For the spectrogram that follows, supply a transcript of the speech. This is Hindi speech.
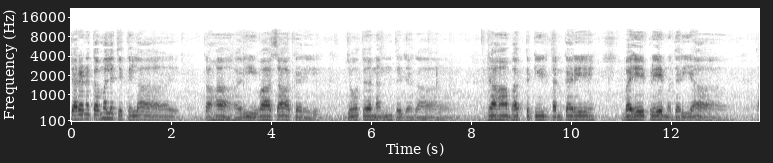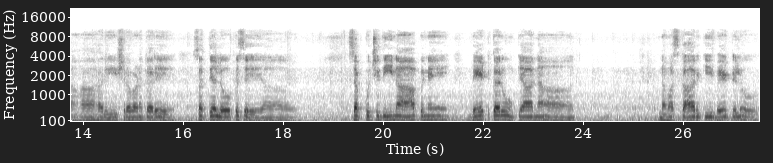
चरण कमल चितलाय कहाँ हरि वासा करे, ज्योत अनंत जगा जहाँ भक्त कीर्तन करे, बहे प्रेम दरिया। तहाँ हरि श्रवण करे सत्यलोक से आए। सब कुछ दीना आपने, भेंट करूँ क्या नाथ? नमस्कार की भेंट लो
